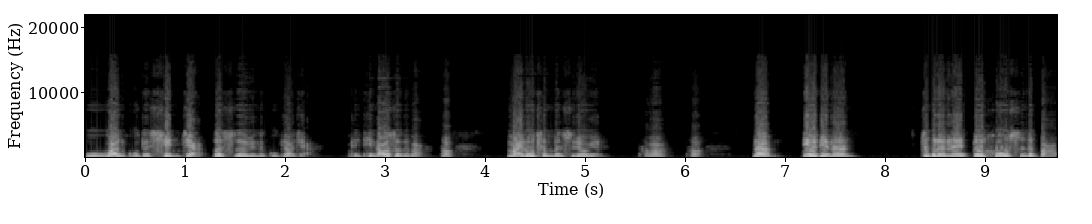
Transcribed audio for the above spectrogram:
五万股的现价二十二元的股票价，挺挺老舍的吧？好，买入成本十六元，好吧？好。那第二点呢，这个人呢对后市的把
